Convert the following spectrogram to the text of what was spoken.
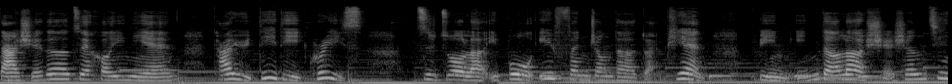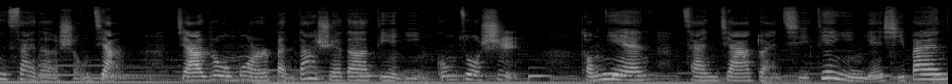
大学的最后一年，他与弟弟 Chris 制作了一部一分钟的短片，并赢得了学生竞赛的首奖，加入墨尔本大学的电影工作室。同年参加短期电影研习班，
